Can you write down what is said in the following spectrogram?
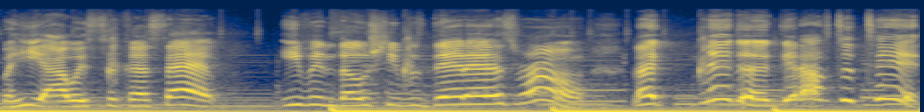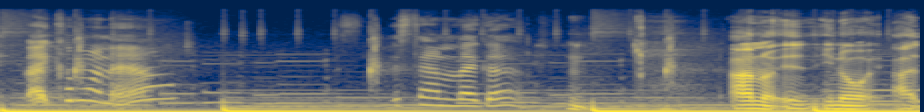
But he always took us out, even though she was dead ass wrong. Like, nigga, get off the tit. Like, come on now. It's, it's time to let go. I don't know. It, you know, I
